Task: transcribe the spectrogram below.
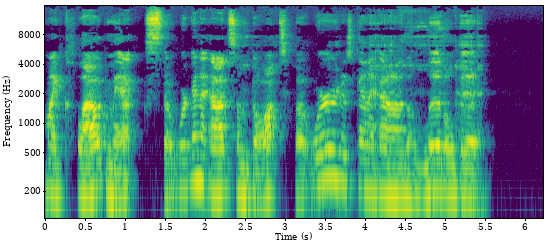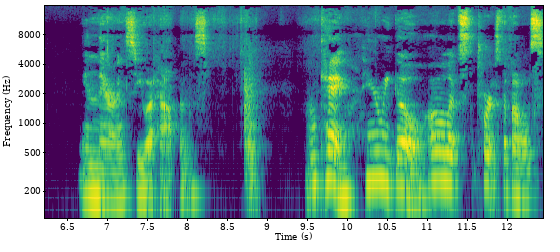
my cloud mix. So we're going to add some dots, but we're just going to add a little bit in there and see what happens. Okay, here we go. Oh, let's torch the bubbles.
